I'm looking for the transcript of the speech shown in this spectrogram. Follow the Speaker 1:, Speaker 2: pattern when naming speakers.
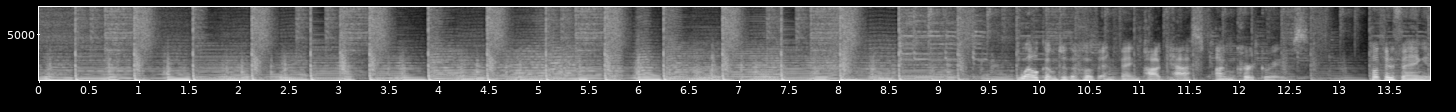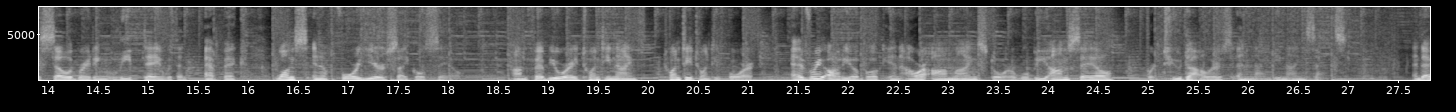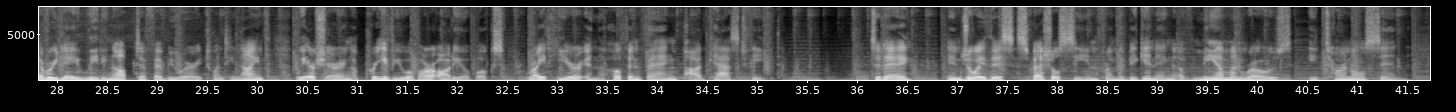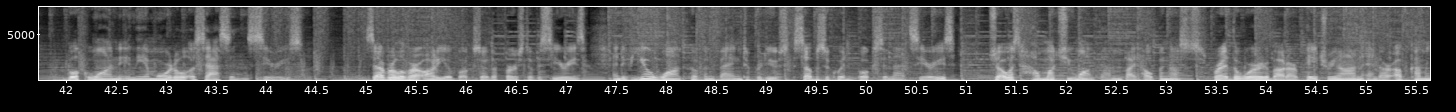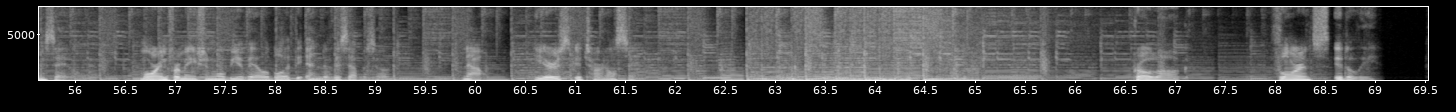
Speaker 1: Welcome to the Hoof and Fang podcast. I'm Kurt Graves. Hoof and Fang is celebrating Leap Day with an epic, once in a four year cycle sale. On February 29th, 2024, every audiobook in our online store will be on sale for $2.99. And every day leading up to February 29th, we are sharing a preview of our audiobooks right here in the Hoof and Fang podcast feed. Today, enjoy this special scene from the beginning of Mia Monroe's Eternal Syn, book one in the Immortal Assassins series. Several of our audiobooks are the first of a series, and if you want Hoof and Fang to produce subsequent books in that series, show us how much you want them by helping us spread the word about our Patreon and our upcoming sale. More information will be available at the end of this episode. Now, here's Eternal Syn. Prologue Florence, Italy,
